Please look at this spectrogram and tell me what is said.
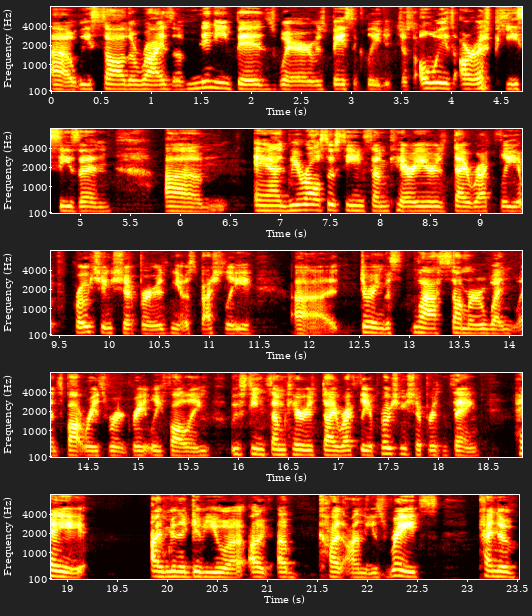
Uh, we saw the rise of mini bids where it was basically just always RFP season. Um, and we were also seeing some carriers directly approaching shippers, you know, especially uh, during this last summer when when spot rates were greatly falling. We've seen some carriers directly approaching shippers and saying, "Hey, I'm going to give you a, a, a cut on these rates," kind of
